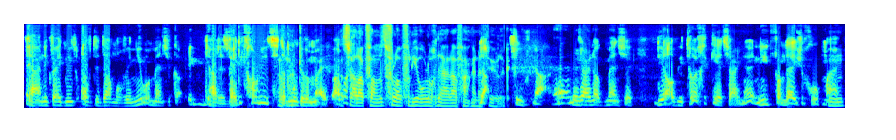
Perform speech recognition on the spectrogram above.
Ja, en ik weet niet of er dan nog weer nieuwe mensen komen. Ja, dat weet ik gewoon niet. Dat moeten we maar even Dat zal ook van het verloop van die oorlog daar afhangen natuurlijk. Ja, Ja, en er zijn ook mensen die alweer teruggekeerd zijn. Hè? Niet van deze groep, maar mm.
